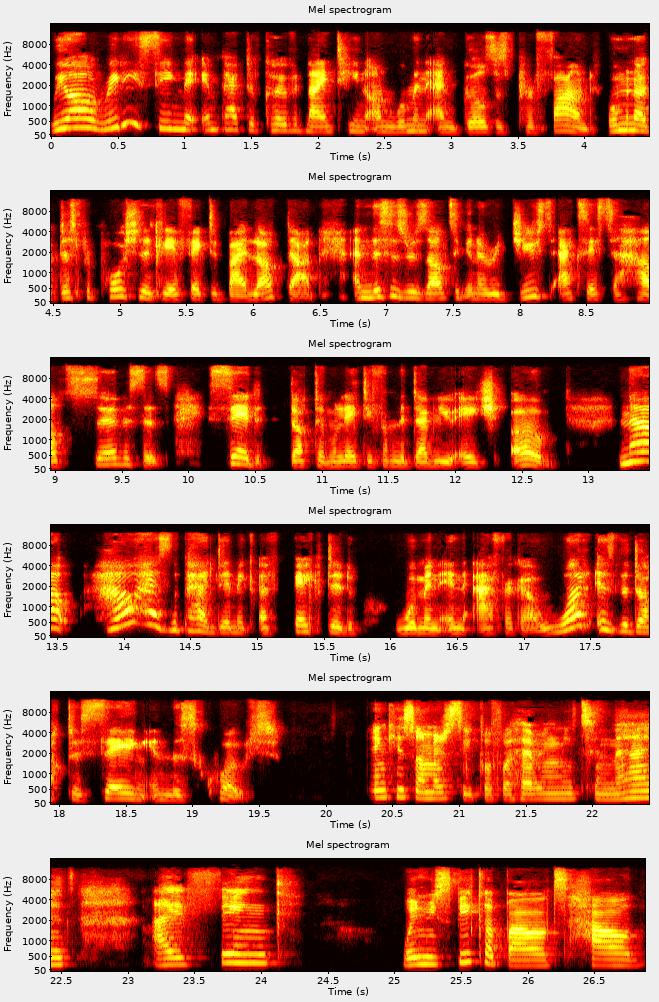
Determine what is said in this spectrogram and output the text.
we are already seeing the impact of COVID 19 on women and girls is profound. Women are disproportionately affected by lockdown, and this is resulting in a reduced access to health services, said Dr. Moeti from the WHO. Now, how has the pandemic affected women in Africa? What is the doctor saying in this quote? Thank you so much, Sipho, for having me tonight. I think when we speak about how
